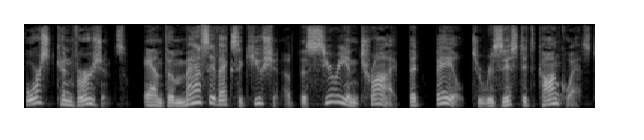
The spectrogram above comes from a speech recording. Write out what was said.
forced conversions, and the massive execution of the Syrian tribe that failed to resist its conquest.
